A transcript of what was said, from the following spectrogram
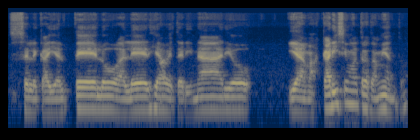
se le caía el pelo, alergia, veterinario y además carísimo el tratamiento.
